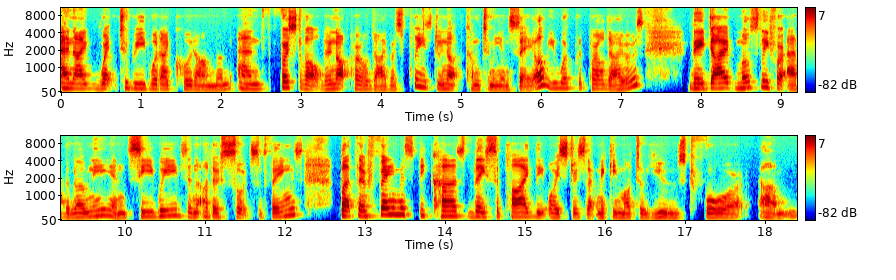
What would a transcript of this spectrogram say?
And I went to read what I could on them. And first of all, they're not pearl divers. Please do not come to me and say, oh, you work with pearl divers. They dive mostly for abalone and seaweeds and other sorts of things, but they're famous because they supplied the oysters that Mikimoto used for um,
